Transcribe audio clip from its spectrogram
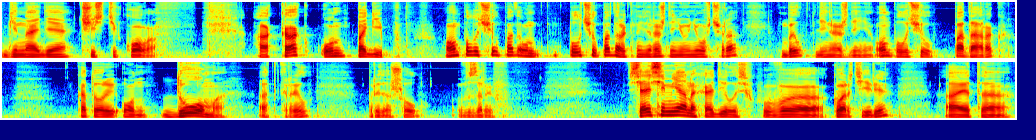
Геннадия Чистякова. А как он погиб? Он получил, он получил подарок на день рождения. У него вчера был день рождения. Он получил подарок который он дома открыл, произошел взрыв. Вся семья находилась в квартире, а это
